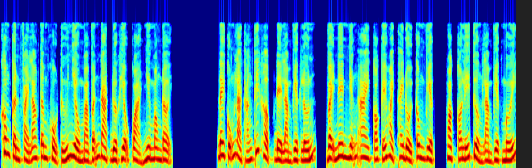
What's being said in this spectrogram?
không cần phải lao tâm khổ tứ nhiều mà vẫn đạt được hiệu quả như mong đợi. Đây cũng là tháng thích hợp để làm việc lớn, vậy nên những ai có kế hoạch thay đổi công việc hoặc có lý tưởng làm việc mới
